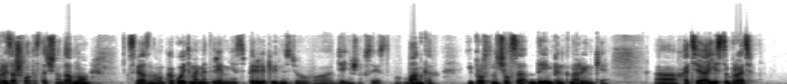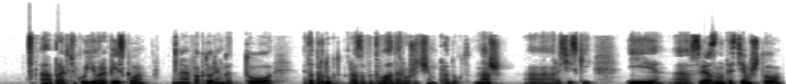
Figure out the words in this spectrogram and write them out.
произошло достаточно давно, связано в какой-то момент времени с переликвидностью в денежных средств в банках, и просто начался демпинг на рынке. Хотя, если брать практику европейского Э, факторинга, то этот продукт раза в два дороже, чем продукт наш, э, российский. И э, связано это с тем, что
